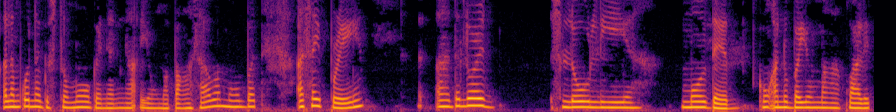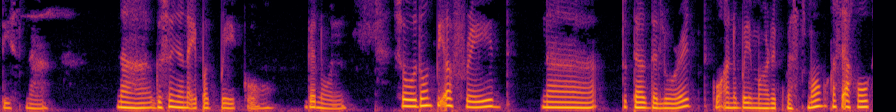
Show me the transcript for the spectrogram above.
alam ko na gusto mo, ganyan nga yung mapangasawa mo, but as I pray, uh, the Lord slowly molded kung ano ba yung mga qualities na na gusto niya na ipag-pray ko. Ganun. So, don't be afraid na to tell the Lord kung ano ba yung mga requests mo. Kasi ako,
